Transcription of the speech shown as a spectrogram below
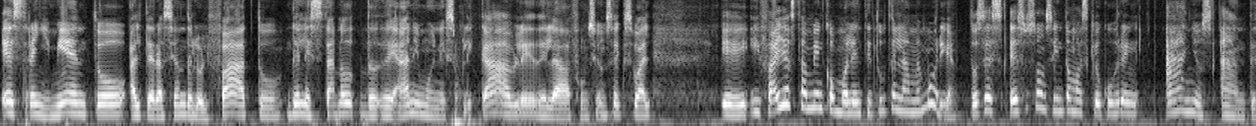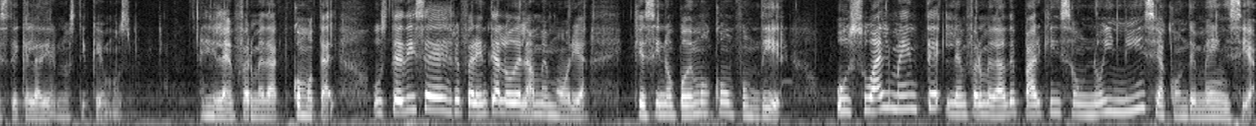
estreñimiento, alteración del olfato, del estado de ánimo inexplicable, de la función sexual. Eh, y fallas también como lentitud en la memoria. Entonces, esos son síntomas que ocurren años antes de que la diagnostiquemos la enfermedad como tal. Usted dice referente a lo de la memoria, que si no podemos confundir, usualmente la enfermedad de Parkinson no inicia con demencia.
